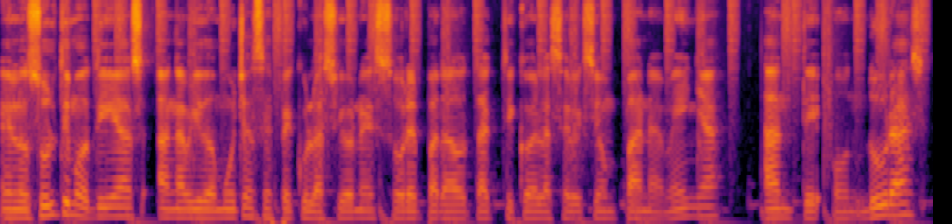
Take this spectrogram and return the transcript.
En los últimos días han habido muchas especulaciones sobre el parado táctico de la selección panameña ante Honduras,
